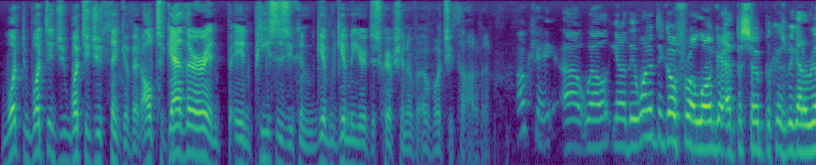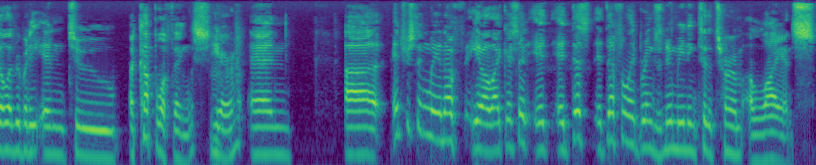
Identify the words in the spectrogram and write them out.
what what did you what did you think of it altogether in in pieces? You can give give me your description of, of what you thought of it. Okay. Uh, well, you know, they wanted to go for a longer episode because we got to reel everybody into a couple of things here. And uh, interestingly enough, you know, like I said, it it does it definitely brings new meaning to the term alliance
